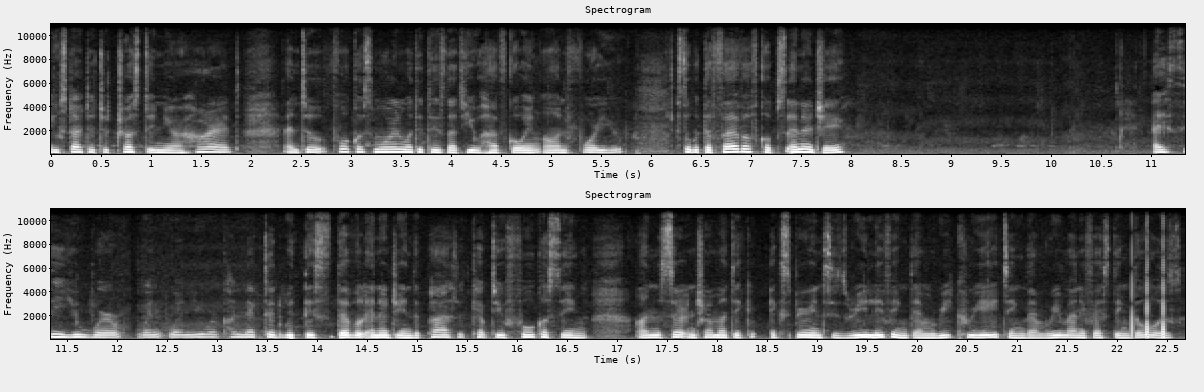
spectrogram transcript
You started to trust in your heart and to focus more on what it is that you have going on for you. So with the five of cups energy I see you were when when you were connected with this devil energy in the past, it kept you focusing on certain traumatic experiences, reliving them, recreating them, remanifesting those.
